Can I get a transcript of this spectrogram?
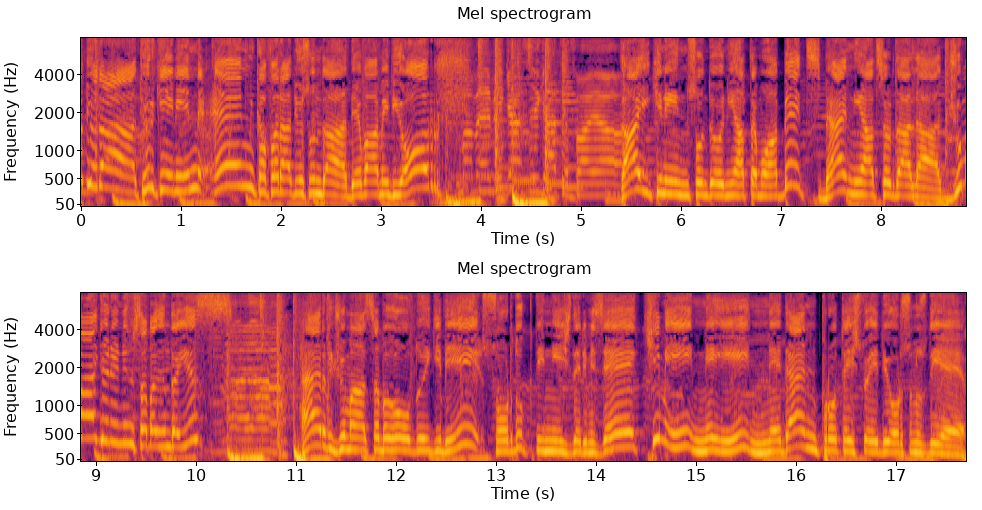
Radyo'da Türkiye'nin en kafa radyosunda devam ediyor. Daha 2'nin sunduğu Nihat'la muhabbet. Ben Nihat Sırdar'la. Cuma gününün sabahındayız. Her cuma sabahı olduğu gibi sorduk dinleyicilerimize kimi, neyi, neden protesto ediyorsunuz diye.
